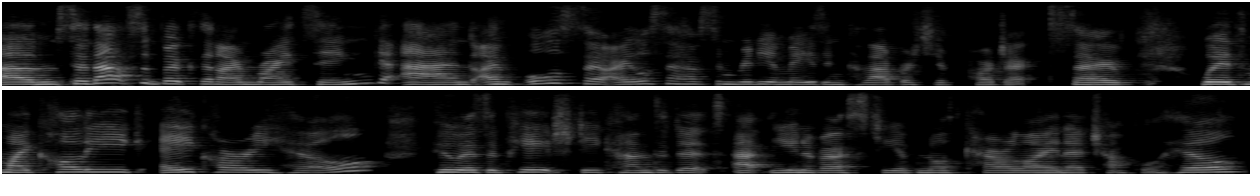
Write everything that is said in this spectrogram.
Um, so that's a book that I'm writing. And I'm also, I also have some really amazing collaborative projects. So with my colleague A. Kori Hill, who is a PhD candidate at the University of North Carolina, Chapel Hill,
